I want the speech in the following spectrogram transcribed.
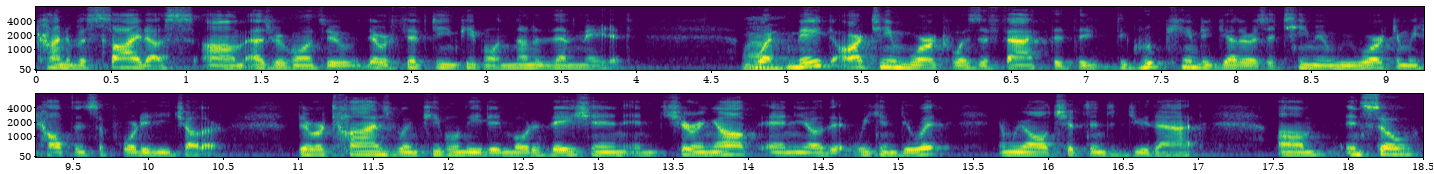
kind of beside us um, as we were going through. There were 15 people, and none of them made it. What made our team work was the fact that the, the group came together as a team and we worked and we helped and supported each other. There were times when people needed motivation and cheering up, and you know that we can do it, and we all chipped in to do that. Um, and so,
